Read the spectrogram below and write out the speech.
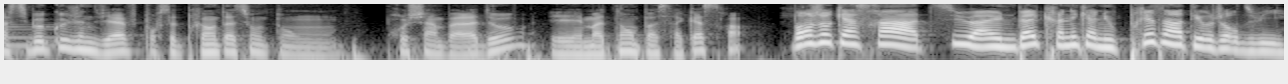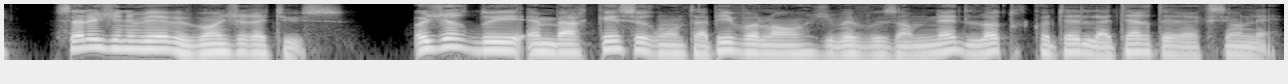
Merci beaucoup Geneviève pour cette présentation de ton prochain balado. Et maintenant, on passe à Castra. Bonjour Casra, tu as une belle chronique à nous présenter aujourd'hui. Salut Geneviève et bonjour à tous. Aujourd'hui, embarqué sur mon tapis volant, je vais vous emmener de l'autre côté de la Terre direction lait.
